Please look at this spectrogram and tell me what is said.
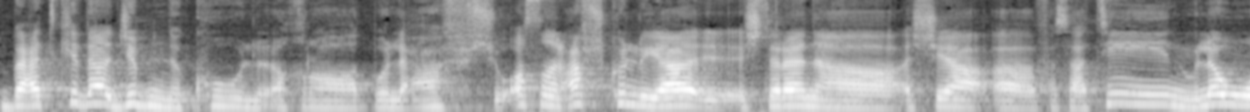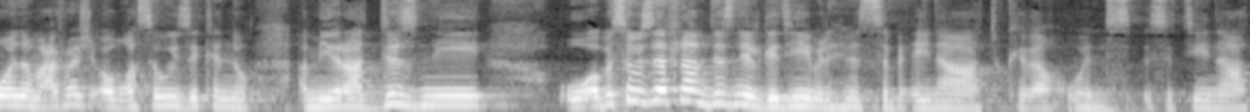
بعد كذا جبنا كل الأغراض والعفش واصلا العفش كله يا اشترينا أشياء آه، فساتين ملونة ما أعرف إيش أبغى أسوي زي كأنه أميرات ديزني وبسوي زي أفلام ديزني القديمة اللي هي السبعينات وكذا والستينات.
